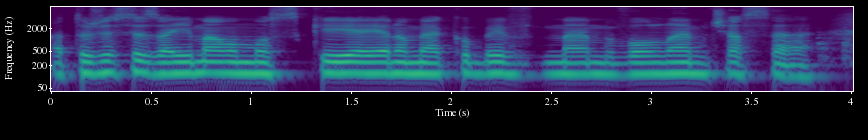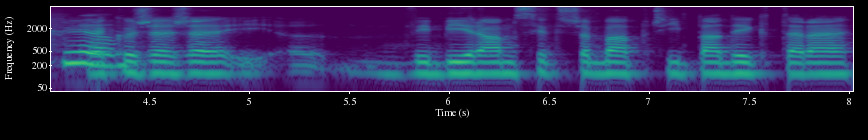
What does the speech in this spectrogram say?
a to, že se zajímám o mozky, je jenom jakoby v mém volném čase. Jakože, že vybírám si třeba případy, které,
